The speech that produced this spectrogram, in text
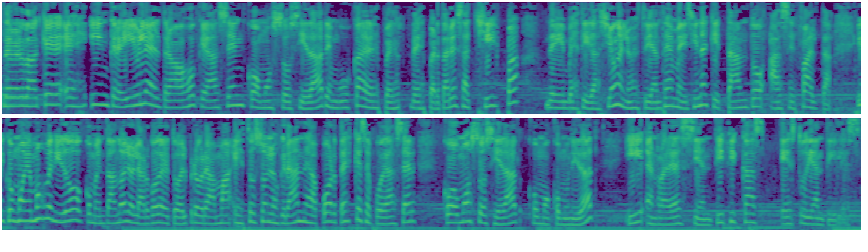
De verdad que es increíble el trabajo que hacen como sociedad en busca de, desper- de despertar esa chispa de investigación en los estudiantes de medicina que tanto hace falta. Y como hemos venido comentando a lo largo de todo el programa, estos son los grandes aportes que se puede hacer como sociedad, como comunidad y en redes científicas estudiantiles.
